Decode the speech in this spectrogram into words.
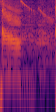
Thank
